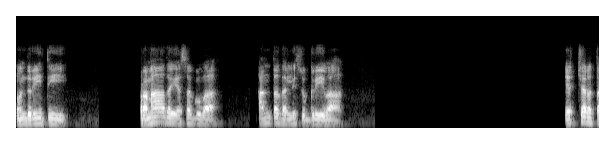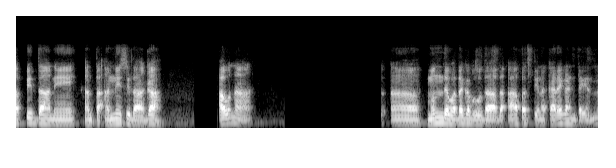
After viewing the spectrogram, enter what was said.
ಒಂದು ರೀತಿ ಪ್ರಮಾದ ಎಸಗುವ ಹಂತದಲ್ಲಿ ಸುಗ್ರೀವ ಎಚ್ಚರ ತಪ್ಪಿದ್ದಾನೆ ಅಂತ ಅನ್ನಿಸಿದಾಗ ಅವನ ಮುಂದೆ ಒದಗಬಹುದಾದ ಆಪತ್ತಿನ ಕರೆಗಂಟೆಯನ್ನ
